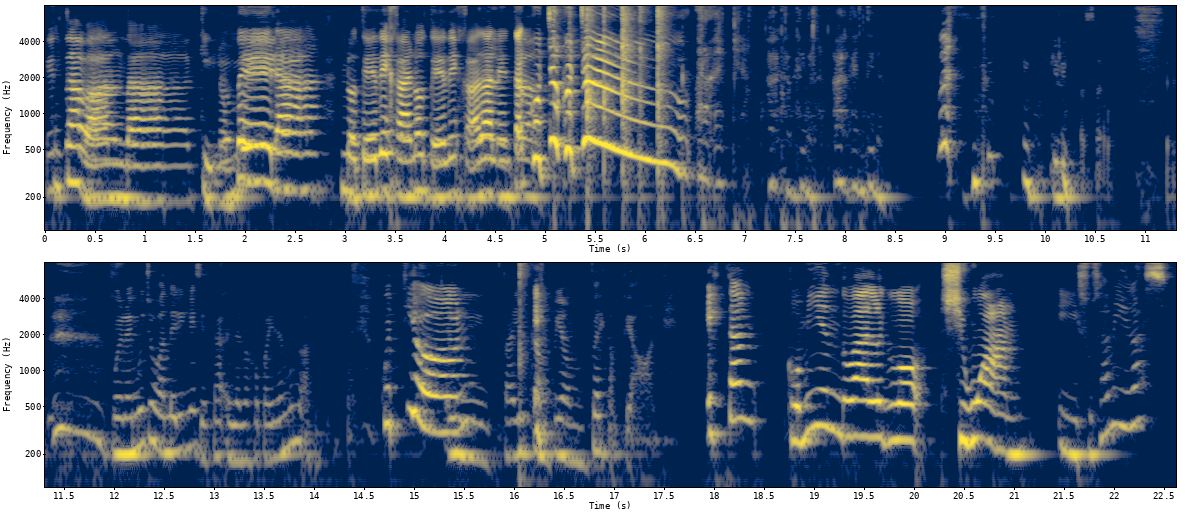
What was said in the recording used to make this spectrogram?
Esta banda quilombera no te deja, no te deja de alentar. ¡Cuchu, cuchu! Argentina. Argentina, Argentina. ¿Qué le pasa? Bueno, hay muchos banderines y está el del mejor país del mundo, Argentina. Cuestión. El país campeón. Pues campeón. Están comiendo algo Shiwan y sus amigas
